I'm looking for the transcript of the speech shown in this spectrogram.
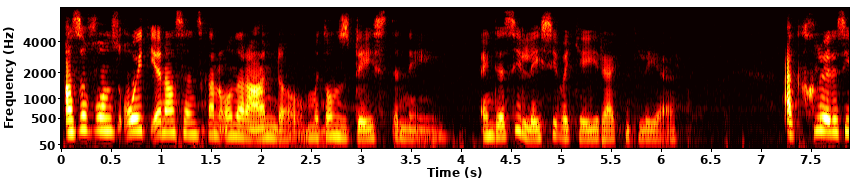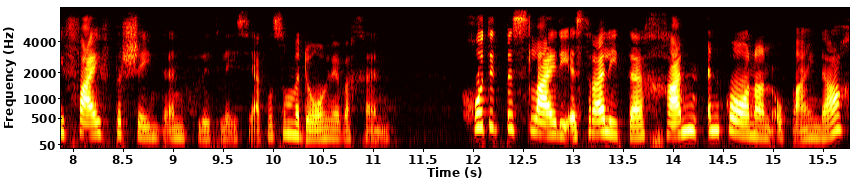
Asof ons ooit enigsins kan onderhandel met ons destiny. En dis die lesie wat jy hieruit moet leer. Ek glo dis die 5% invloed lesie. Ek wil sommer daarmee begin. God het besluit die Israeliete gaan in Kanaan opeindig.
